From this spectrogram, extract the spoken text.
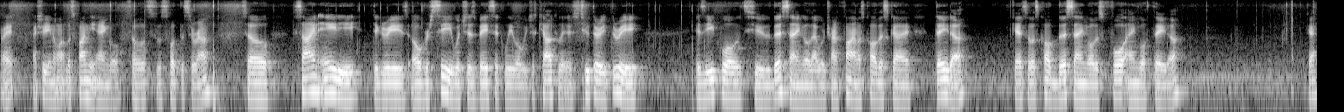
right? Actually, you know what? Let's find the angle. So let's, let's flip this around. So sine 80 degrees over c, which is basically what we just calculated, is 233, is equal to this angle that we're trying to find. Let's call this guy theta. Okay, so let's call this angle, this full angle theta. Okay,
